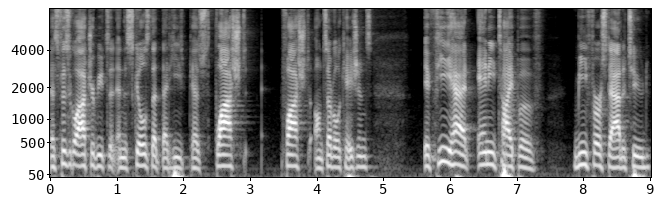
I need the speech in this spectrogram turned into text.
his physical attributes, and, and the skills that, that he has flashed flashed on several occasions, if he had any type of me first attitude,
